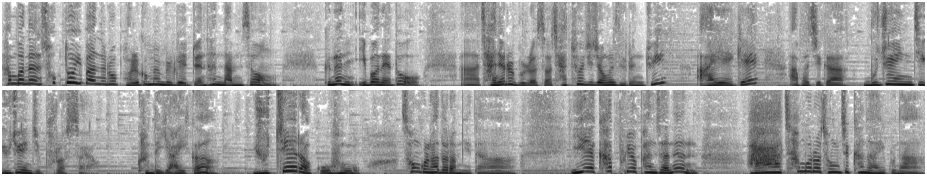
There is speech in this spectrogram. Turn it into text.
한 번은 속도 위반으로 벌금을 물게 된 한 남성. 그는 이번에도 아, 자녀를 불러서 자초지정을 들은 뒤 아이에게 아버지가 무죄인지 유죄인지 물었어요. 그런데 이 아이가 유죄라고 선고를 하더랍니다. 이에 카프리오 판사는 아, 참으로 정직한 아이구나.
